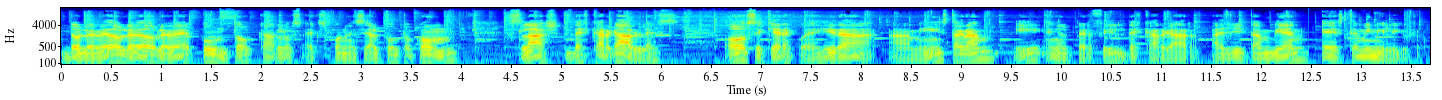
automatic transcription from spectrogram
www.carlosexponencial.com slash descargables o si quieres puedes ir a, a, mi Instagram y en el perfil descargar allí también este mini libro.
